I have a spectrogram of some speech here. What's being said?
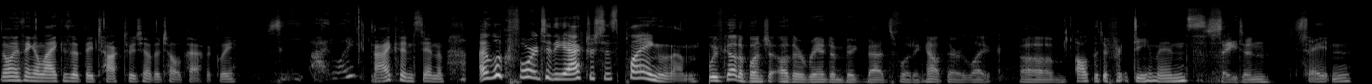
The only thing I like is that they talk to each other telepathically. See, I liked it. I couldn't stand them. I look forward to the actresses playing them. We've got a bunch of other random big bads floating out there, like um, All the different demons. Satan, Satan.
